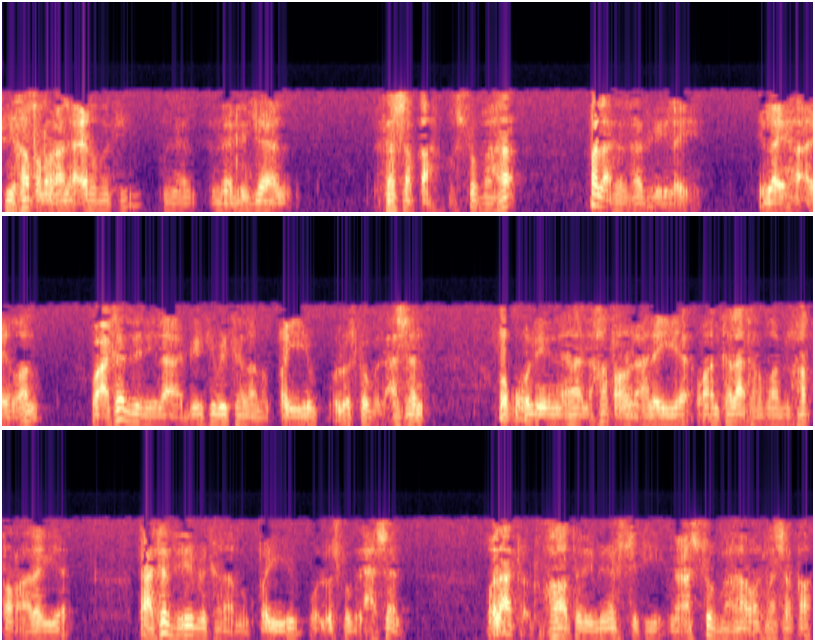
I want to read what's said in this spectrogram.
في خطر على عرضك من الرجال الفسقة والسفهاء فلا تذهبي إليه. إليها أيضا واعتذري إلى أبيك بالكلام الطيب والأسلوب الحسن وقولي إن هذا خطر علي وأنت لا ترضى بالخطر علي. فاعتذري بالكلام الطيب والأسلوب الحسن. ولا تخاطري بنفسك مع السفهاء والفسقة.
